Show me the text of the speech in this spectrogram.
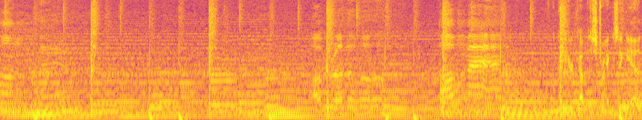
hunger. Or brotherhood of man. Okay, here come the strings again.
